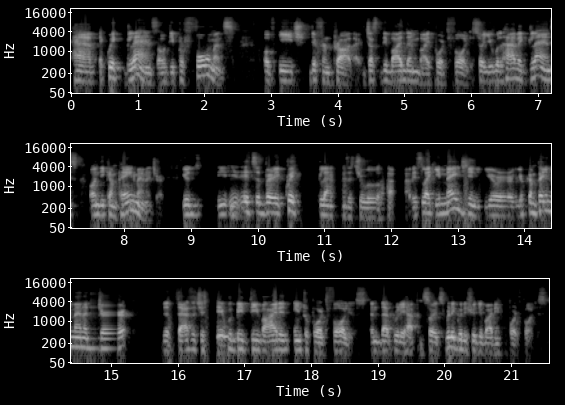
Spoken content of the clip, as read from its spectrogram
have a quick glance of the performance of each different product. Just divide them by portfolio. So you will have a glance on the campaign manager. You, it's a very quick glance that you will have. It's like imagine your, your campaign manager the stats that you see would be divided into portfolios and that really happens. So it's really good if you divide into portfolios.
